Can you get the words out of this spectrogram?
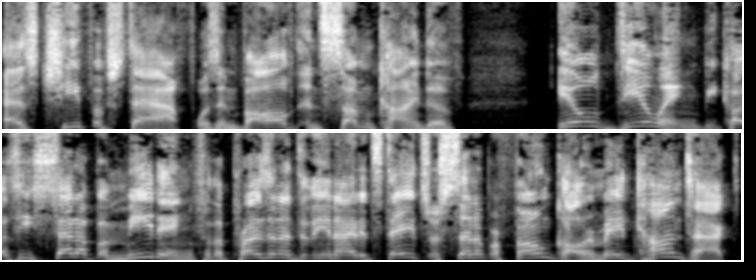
as chief of staff, was involved in some kind of ill dealing because he set up a meeting for the president of the United States or set up a phone call or made contact,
